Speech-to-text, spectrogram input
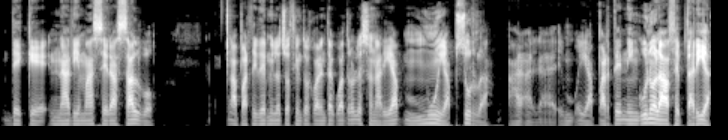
de que nadie más será salvo a partir de 1844 le sonaría muy absurda. Y aparte ninguno la aceptaría.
